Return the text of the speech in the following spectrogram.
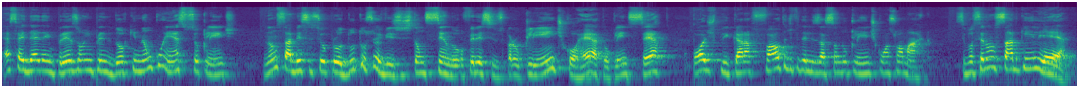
Essa é a ideia da empresa ou um empreendedor que não conhece o seu cliente não saber se seu produto ou serviço estão sendo oferecidos para o cliente correto, o cliente certo, pode explicar a falta de fidelização do cliente com a sua marca. Se você não sabe quem ele é,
